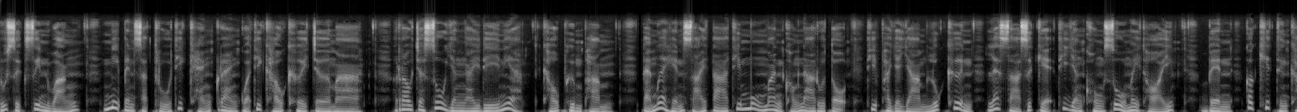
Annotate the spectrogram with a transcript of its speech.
รู้สึกสิ้นหวัง นี่เป็นศัตรูที่แข็งแกร่งกว่าที่เขาเคยเจอมา เราจะสู้ยังไงดีเนี่ย เขาพึมพำแต่เมื่อเห็นสายตาที่มุ่งมั่นของนารูโตะที่พยายามลุกขึ้น และซาสึเกะที่ยังคงสู้ไม่ถอย เบนก็คิดถึงค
